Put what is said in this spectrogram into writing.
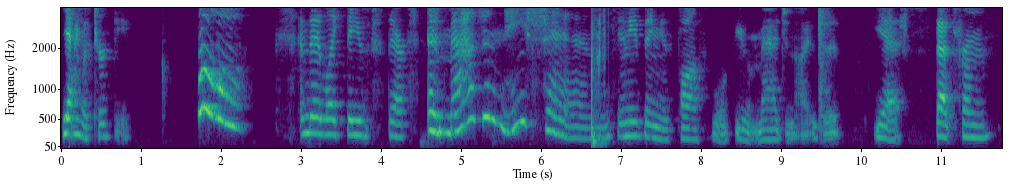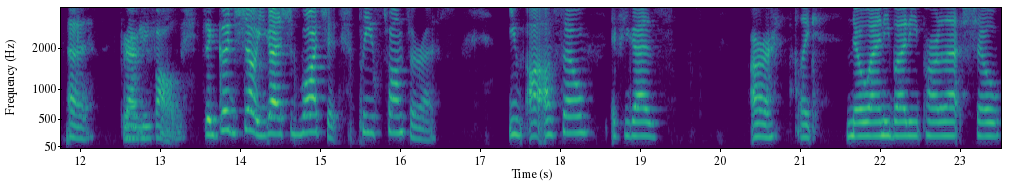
Yeah. That was a turkey. and they like they use their imaginations. Anything is possible if you imaginize it. yes, that's from uh, Gravity Falls. It's a good show. You guys should watch it. Please sponsor us. You also, if you guys are like know anybody part of that show,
